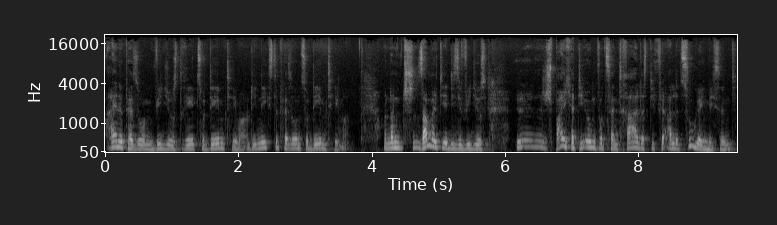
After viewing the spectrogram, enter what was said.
eine Person Videos dreht zu dem Thema und die nächste Person zu dem Thema. Und dann sammelt ihr diese Videos, äh, speichert die irgendwo zentral, dass die für alle zugänglich sind.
